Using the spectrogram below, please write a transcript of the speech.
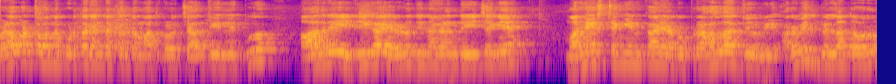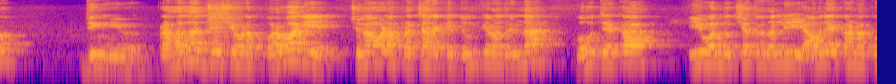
ಒಳವರ್ತವನ್ನು ಕೊಡ್ತಾರೆ ಅಂತಕ್ಕಂಥ ಮಾತುಗಳು ಚಾಲ್ತಿಯಲ್ಲಿದ್ವು. ಆದರೆ ಇದೀಗ ಎರಡು ದಿನಗಳಿಂದ ಈಚೆಗೆ ಮಹೇಶ್ ತೆಂಗಿನಕಾಯಿ ಹಾಗೂ ಪ್ರಹ್ಲಾದ್ ಜೋ ಅರವಿಂದ್ ಬೆಲ್ಲದವರು ಪ್ರಹ್ಲಾದ್ ಜೋಶಿ ಅವರ ಪರವಾಗಿ ಚುನಾವಣಾ ಪ್ರಚಾರಕ್ಕೆ ಧುಮುಕಿರೋದ್ರಿಂದ ಬಹುತೇಕ ಈ ಒಂದು ಕ್ಷೇತ್ರದಲ್ಲಿ ಯಾವುದೇ ಕಾರಣಕ್ಕೂ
